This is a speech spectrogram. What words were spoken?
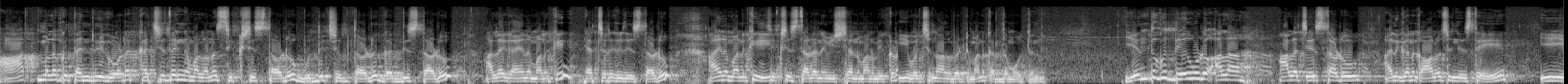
ఆత్మలకు తండ్రి కూడా ఖచ్చితంగా మనల్ని శిక్షిస్తాడు బుద్ధి చెప్తాడు గద్దిస్తాడు అలాగే ఆయన మనకి హెచ్చరిక చేస్తాడు ఆయన మనకి శిక్షిస్తాడనే విషయాన్ని మనం ఇక్కడ ఈ వచనాలు బట్టి మనకు అర్థమవుతుంది. ఎందుకు దేవుడు అలా అలా చేస్తాడు అని కనుక ఆలోచన చేస్తే ఈ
